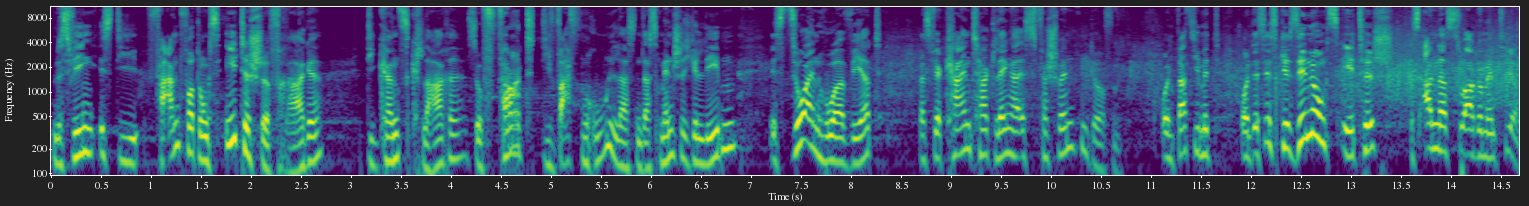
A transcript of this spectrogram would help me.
Und deswegen ist die verantwortungsethische Frage die ganz klare, sofort die Waffen ruhen lassen. Das menschliche Leben ist so ein hoher Wert, dass wir keinen Tag länger es verschwenden dürfen. Und, was sie mit, und es ist gesinnungsethisch, es anders zu argumentieren.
